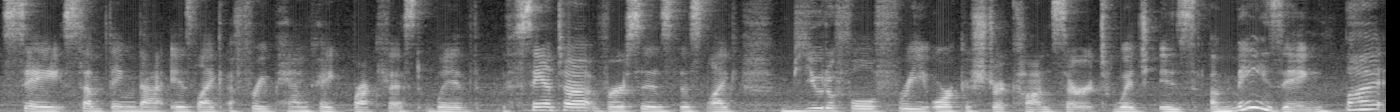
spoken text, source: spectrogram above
say, something that is like a free pancake breakfast with Santa versus this like beautiful free orchestra concert, which is amazing, but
